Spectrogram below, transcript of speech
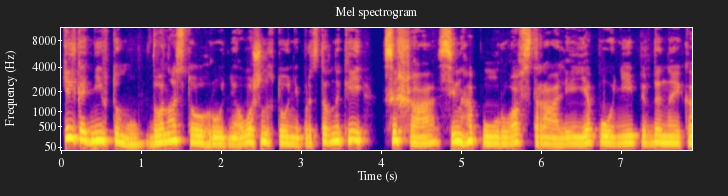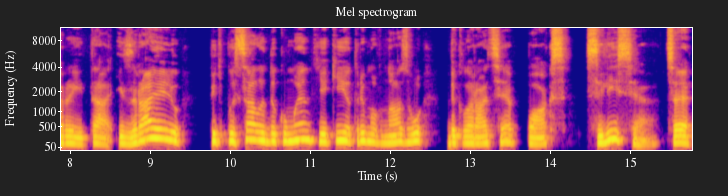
Кілька днів тому, 12 грудня, у Вашингтоні, представники США, Сінгапуру, Австралії, Японії, Південної Кореї та Ізраїлю підписали документ, який отримав назву Декларація Пакс Силісія. Це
